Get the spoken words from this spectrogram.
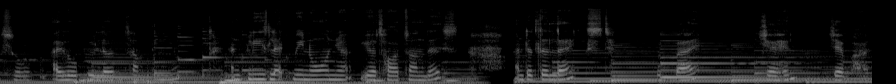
So, I hope you learned something new. And please let me know your, your thoughts on this. Until the next, goodbye. Jai Hind, Jai Bharat.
